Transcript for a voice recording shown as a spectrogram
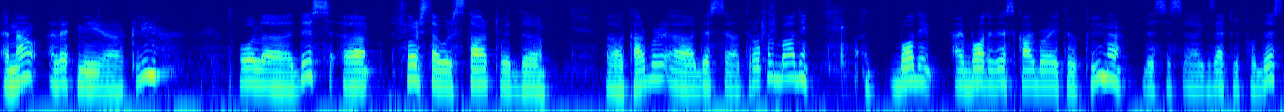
And now uh, let me uh, clean all uh, this. Uh, first I will start with the uh, carburetor uh, this uh, throttle body. Uh, body I bought this carburetor cleaner. This is exactly for this.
